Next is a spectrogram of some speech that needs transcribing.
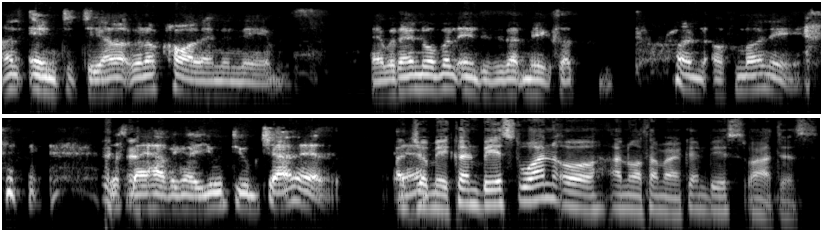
an entity. I'm not going to call any names, eh, but I know of an entity that makes a ton of money just by having a YouTube channel. A yeah? Jamaican-based one or a North American-based artist?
